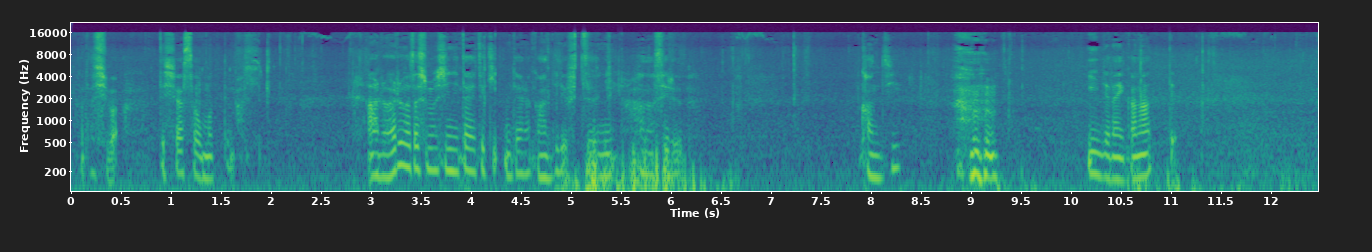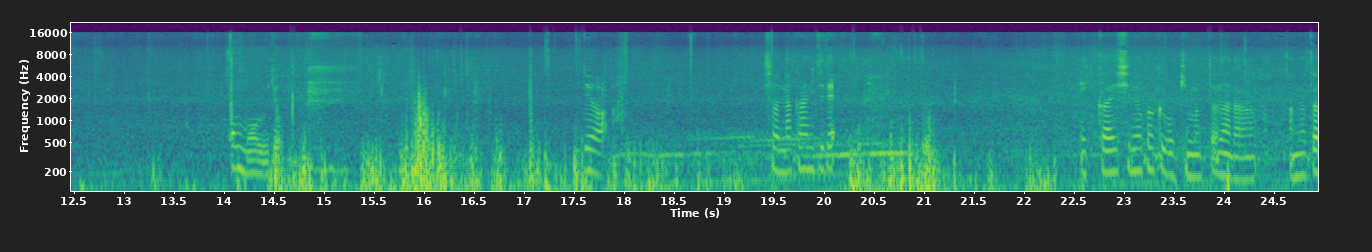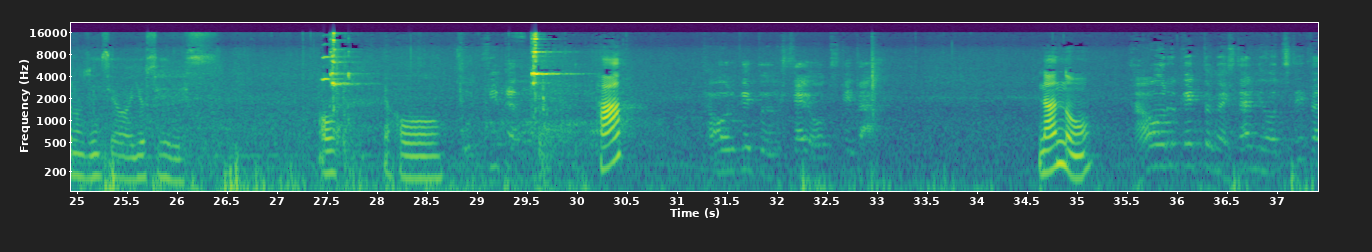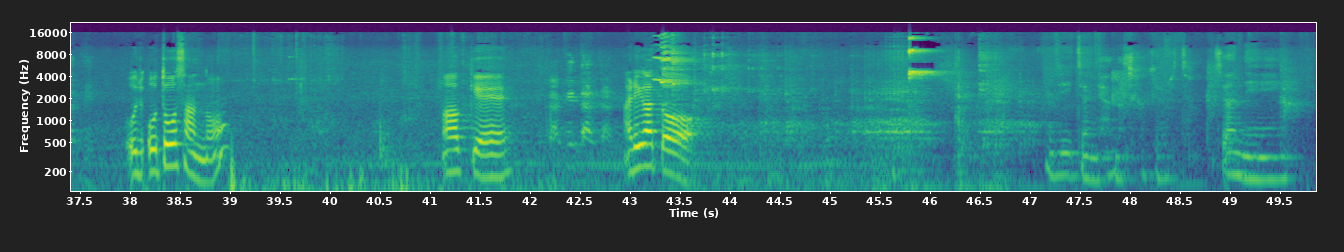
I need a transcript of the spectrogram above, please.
私は。私はそう思ってます。あるある私も死にたい時みたいな感じで普通に話せる感じ？いいんじゃないかなって。思うよ。ではそんな感じで。一回死ぬ覚悟決まったならあなたの人生は余生です。おやっほー。は？何の？タオルケットが下に落ちてたっておお父さんの？オッケーありがとう。おじいちゃんに話しかけられた。じゃあね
